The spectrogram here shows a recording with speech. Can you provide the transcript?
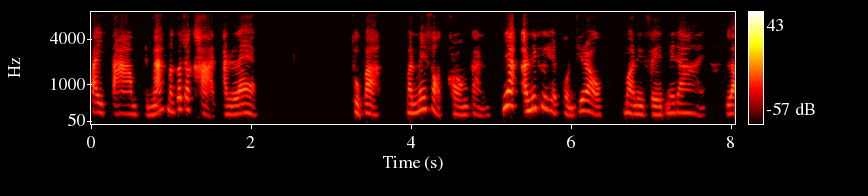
ไปตามเห็นไหมมันก็จะขาดอันแรก ถูกปะมันไม่สอดคล้องกัน เนี่ย อันนี้คือเหตุผลที่เรา manifest ไม่ได้ เรา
